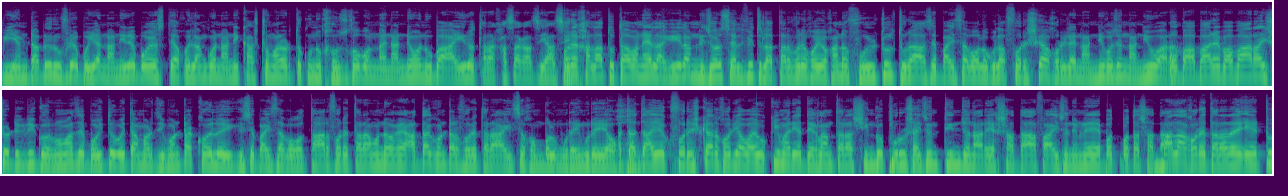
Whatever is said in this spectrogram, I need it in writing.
বিএমডাব্লিউর উপরে বইয়া নানিরে বয়স দিয়া কইলাম গো, নানি কাস্টমারের তো কোনো খোঁজ খবর নাই। নানি ওন উবা আইরো তারা কাছাকাছি আছে। পরে খালা, তুতা বানাই লাগি গেলাম নিজের সেলফি তোলা। তারপরে কই ওখানে ফুল টুল তুরা আছে বাইসা বল ওগুলা পরিষ্কার করিলে নানি কজন নানিও আর বাবা বাবারে বাবা আড়াইশো ডিগ্রি গরমের মাঝে বইতে বইতে আমার জীবনটা কইল হয়ে গেছে বাইসা বকল তারপরে তারা মনে হয় আধা ঘণ্টার পরে তারা আইসে সম্বল মুরাই মুরাই আচ্ছা যাই হোক পরিষ্কার করিয়া ভাই উকি মারিয়া দেখলাম তারা সিংহ পুরুষ আইসুন তিনজন আর এক সাদা আফা আইসুন এমনি এবত পতা সাদা। বালা করে তারা এ টু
